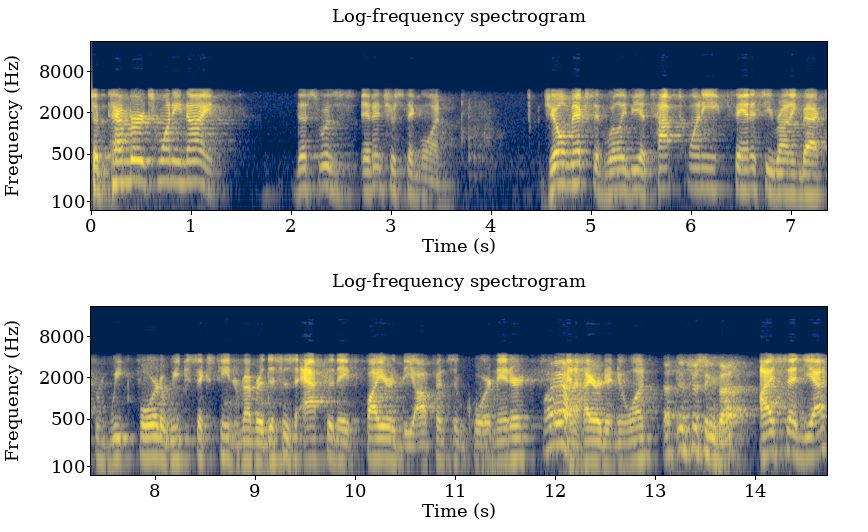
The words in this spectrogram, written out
September 29th. This was an interesting one. Joe Mixon, will he be a top 20 fantasy running back from week 4 to week 16? Remember, this is after they fired the offensive coordinator Oh, yeah. and hired a new one. That's interesting bet. I said yes,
